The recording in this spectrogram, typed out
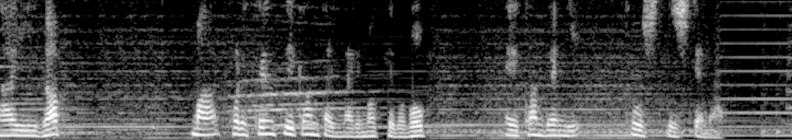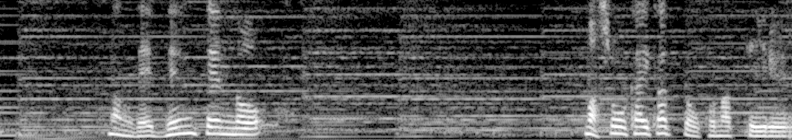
隊が、まあ、これ潜水艦隊になりますけども、え、完全に喪失してます。なので、前線のまあ、紹介活動を行っている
